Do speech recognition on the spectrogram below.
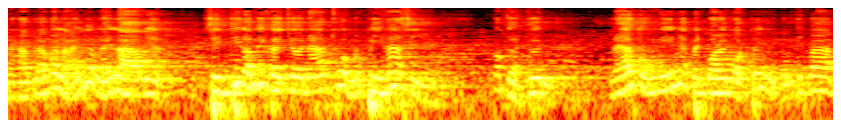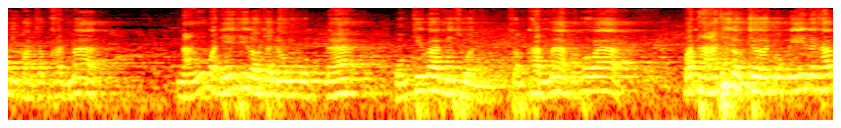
นะครับ แล้วก็หลายเรื่องหลายราวเนี่ยสิ่งที่เราไม่เคยเจอน้ำท่วมเหมือนปี 54 ก็เกิดขึ้น แล้วตรงนี้เนี่ยเป็นบริบทซึ่งผมคิดว่ามีความสำคัญมาก หนังวันนี้ที่เราจะดูนะฮะผมคิดว่ามีส่วนสำคัญมากเพราะว่าปัญหาที่เราเจอตรงนี้นะครับ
